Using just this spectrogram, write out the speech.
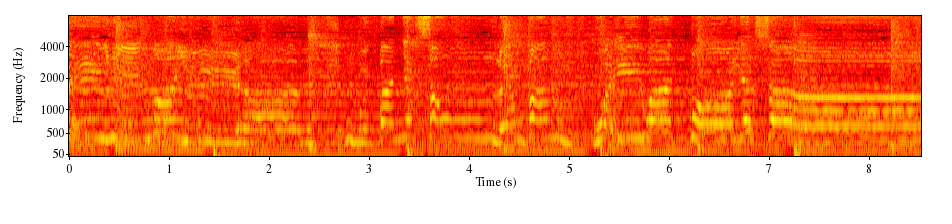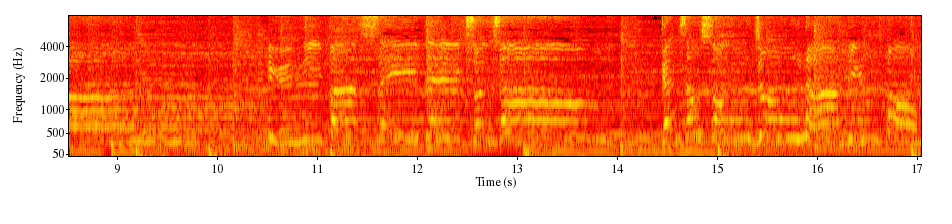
死热爱余恨，没法一心两分，委屈过一生。愿意不死的信心，紧守心中那点放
